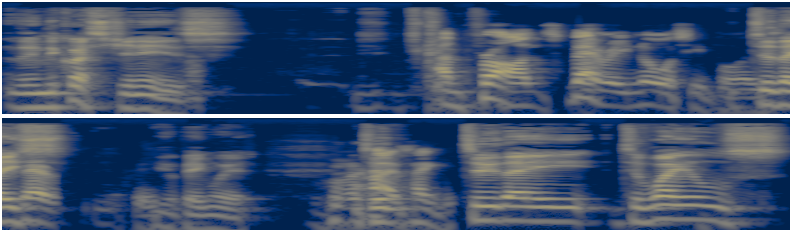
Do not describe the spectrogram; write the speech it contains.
Then the question is, and France, very naughty boys. Do they? You're being weird. Do, do they? Do Wales?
